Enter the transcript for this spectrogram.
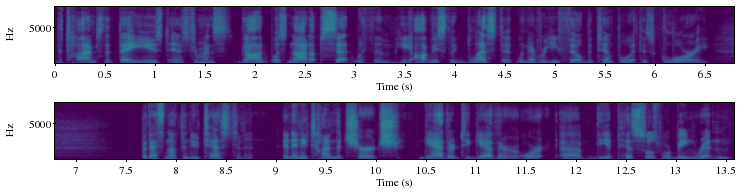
the times that they used instruments, God was not upset with them. He obviously blessed it whenever He filled the temple with His glory. But that's not the New Testament. And anytime the church gathered together or uh, the epistles were being written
